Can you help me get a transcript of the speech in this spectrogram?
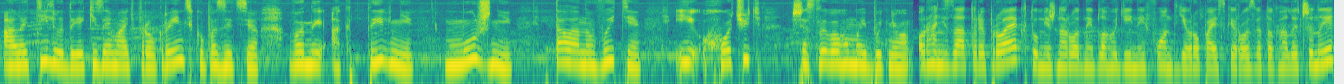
Але ті люди, які займають проукраїнську позицію, вони активні, мужні, талановиті і хочуть щасливого майбутнього. Організатори проекту Міжнародний благодійний фонд Європейський розвиток Галичини,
